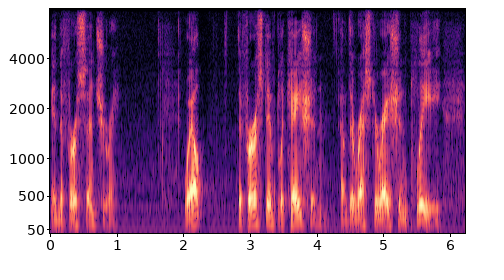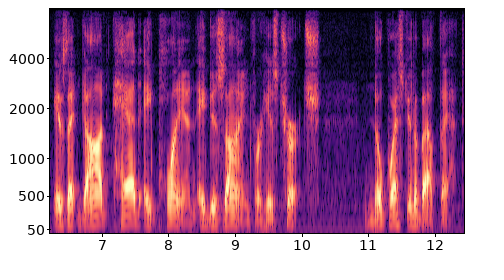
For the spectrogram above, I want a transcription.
in the first century. Well, the first implication of the restoration plea is that God had a plan, a design for His church. No question about that.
